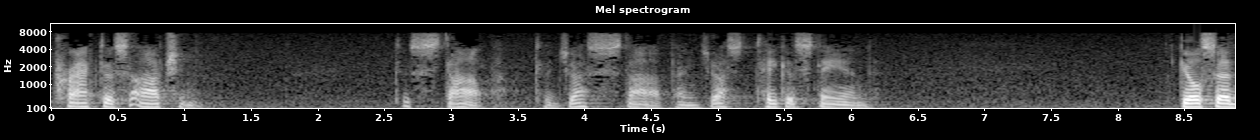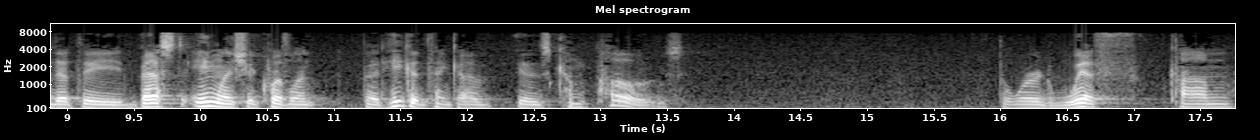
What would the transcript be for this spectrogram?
practice option to stop, to just stop and just take a stand. Gil said that the best English equivalent that he could think of is compose. The word with, come,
